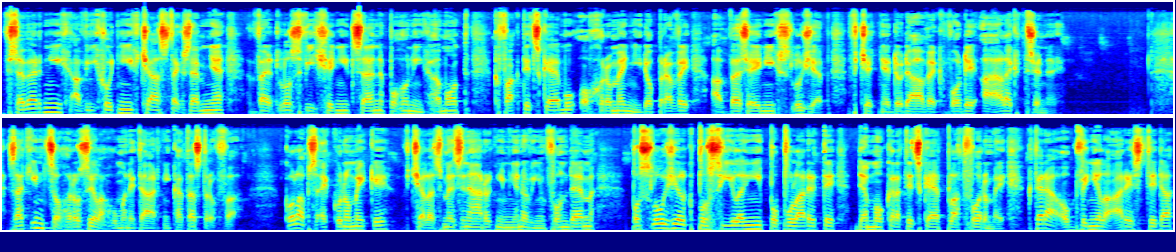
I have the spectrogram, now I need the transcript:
v severních a východních částech země vedlo zvýšení cen pohoných hmot k faktickému ochromení dopravy a veřejných služeb, včetně dodávek vody a elektřiny. Zatímco hrozila humanitární katastrofa, kolaps ekonomiky v čele s Mezinárodním měnovým fondem posloužil k posílení popularity demokratické platformy, která obvinila Aristida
